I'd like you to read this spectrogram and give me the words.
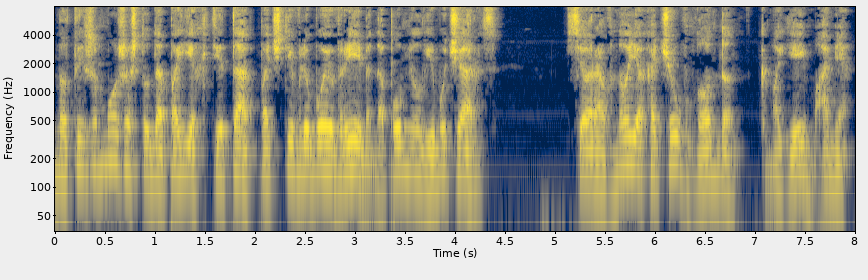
«Но ты же можешь туда поехать и так, почти в любое время», — напомнил ему Чарльз. Все равно я хочу в Лондон, к моей маме.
